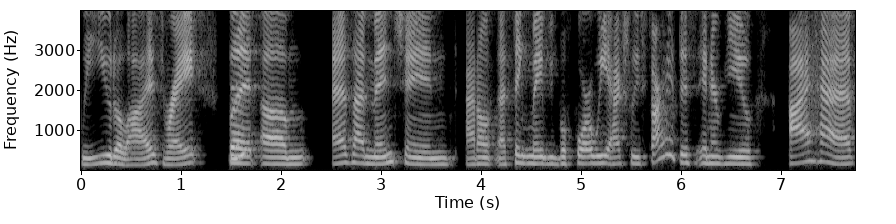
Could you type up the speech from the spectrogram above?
we utilize, right? Mm-hmm. But um, as I mentioned, I don't, I think maybe before we actually started this interview, I have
